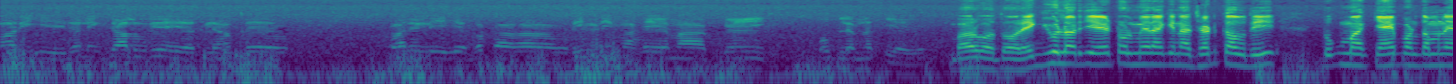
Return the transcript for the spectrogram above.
મારી રનિંગ ચાલુ રહે એટલે આપણે કારેલી છે બકા રીંગણીમાં છે એમાં કંઈ પ્રોબ્લેમ નથી આવ્યો. બરાબર તો રેગ્યુલર જે એટોલ મેરાકીના છંટકાવથી ટૂંકમાં ક્યાંય પણ તમને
